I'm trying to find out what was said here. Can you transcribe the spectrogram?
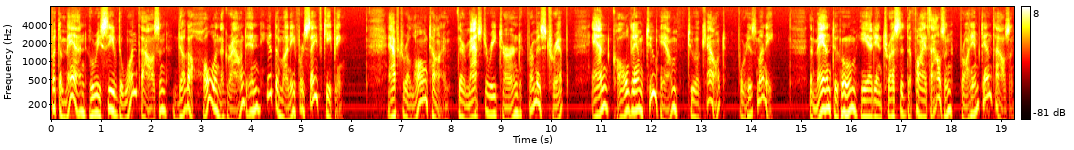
But the man who received the one thousand dug a hole in the ground and hid the money for safekeeping. After a long time their master returned from his trip and called them to him to account for his money. The man to whom he had entrusted the five thousand brought him ten thousand.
